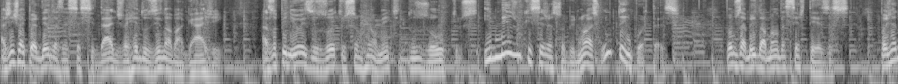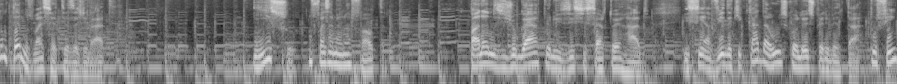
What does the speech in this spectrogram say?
A gente vai perdendo as necessidades, vai reduzindo a bagagem. As opiniões dos outros são realmente dos outros. E mesmo que seja sobre nós, não tem importância. Vamos abrindo a mão das certezas, pois já não temos mais certeza de nada. E isso não faz a menor falta. Paramos de julgar por não existe certo ou errado e sim a vida que cada um escolheu experimentar. Por fim,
